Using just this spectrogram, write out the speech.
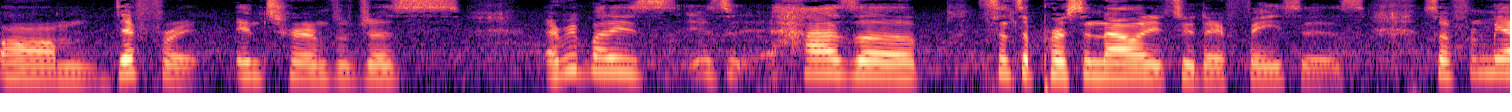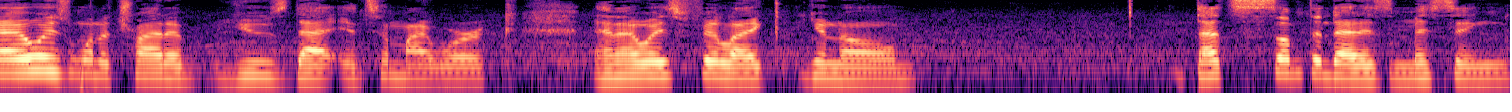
um different in terms of just everybody's is has a sense of personality to their faces so for me i always want to try to use that into my work and i always feel like you know that's something that is missing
